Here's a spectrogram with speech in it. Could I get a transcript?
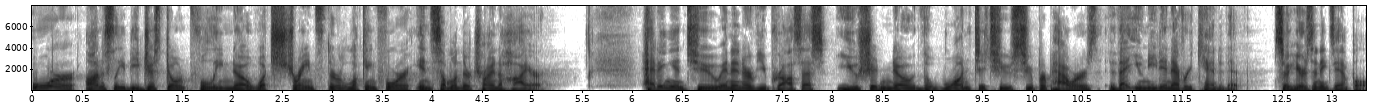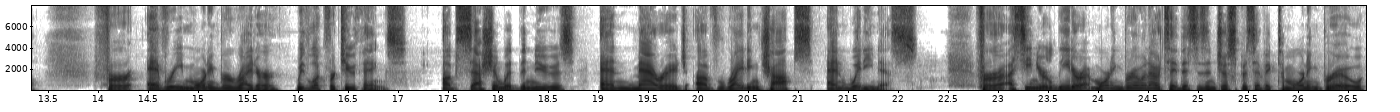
or honestly, they just don't fully know what strengths they're looking for in someone they're trying to hire. Heading into an interview process, you should know the one to two superpowers that you need in every candidate. So here's an example. For every morning brew writer, we look for two things obsession with the news and marriage of writing chops and wittiness. For a senior leader at Morning Brew, and I would say this isn't just specific to Morning Brew,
